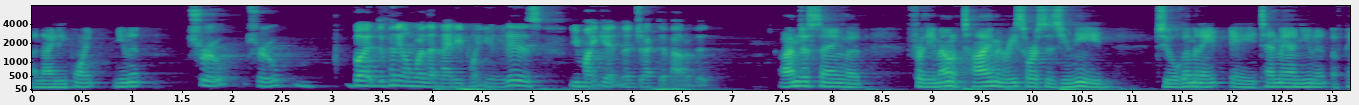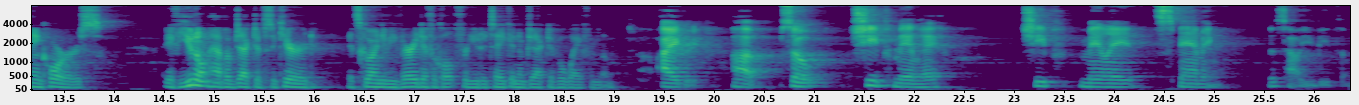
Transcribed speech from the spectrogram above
a 90 point unit. True, true. But depending on where that 90 point unit is, you might get an objective out of it. I'm just saying that for the amount of time and resources you need to eliminate a 10 man unit of pink horrors, if you don't have objective secured, it's going to be very difficult for you to take an objective away from them. I agree. Uh, so cheap melee, cheap melee spamming is how you beat them.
